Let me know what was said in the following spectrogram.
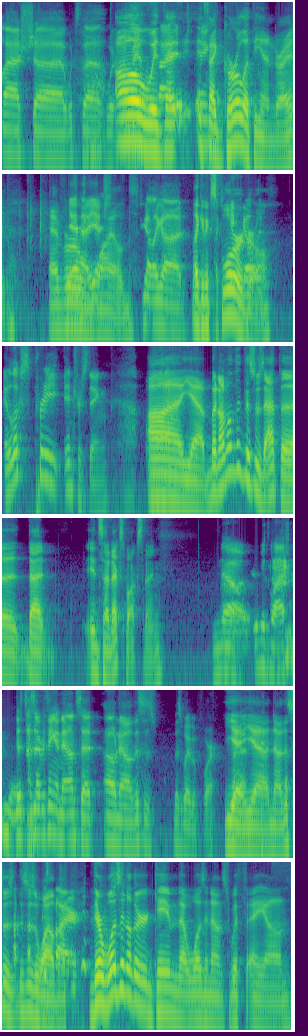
slash uh, what's the what, Oh, No with Sky that, thing. it's that girl at the end, right? Ever Yeah, yeah, she- Wild, You got like a. like an explorer going. girl. It looks pretty interesting. Uh, yeah, but I don't think this was at the that Inside Xbox thing. no, it was last year. This is everything announced at. Oh no, this is this is way before. Yeah, Okay. yeah, no, this was this was a while back. There was another game that was announced with a um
